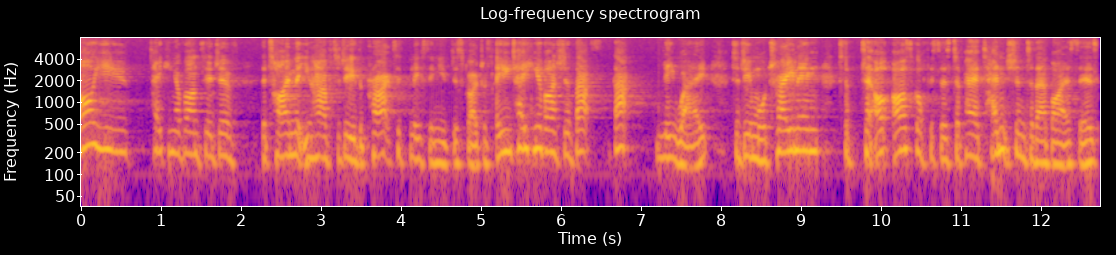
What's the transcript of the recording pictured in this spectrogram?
are you taking advantage of the time that you have to do the proactive policing you've described to us, are you taking advantage of that, that leeway to do more training, to, to ask officers to pay attention to their biases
